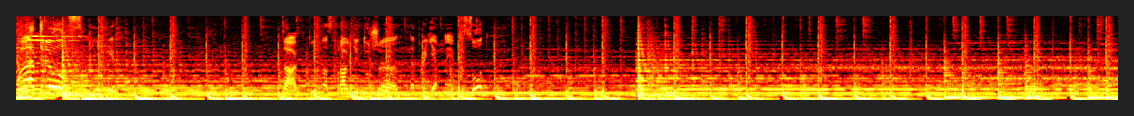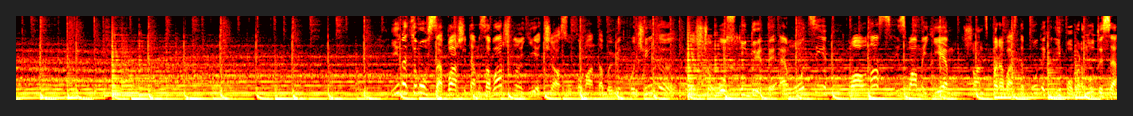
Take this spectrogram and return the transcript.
Патріотс. І... Так, тут насправді дуже неприємний епізод. Цьому все. Перший тем завершено. Є час у команд, аби відпочити, дещо остудити емоції. Ну а у нас із вами є шанс перевести подих і повернутися.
